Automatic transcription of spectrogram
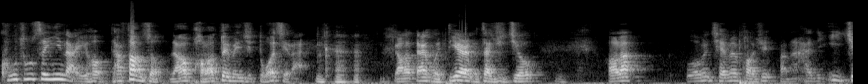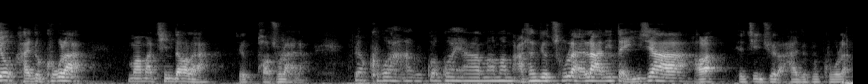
哭出声音来以后，他放手，然后跑到对面去躲起来，然后待会第二个再去揪。好了，我们前面跑去把那孩子一揪，孩子哭了，妈妈听到了就跑出来了，不要哭啊，乖乖呀，妈妈马上就出来了，你等一下啊。好了，就进去了，孩子不哭了，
